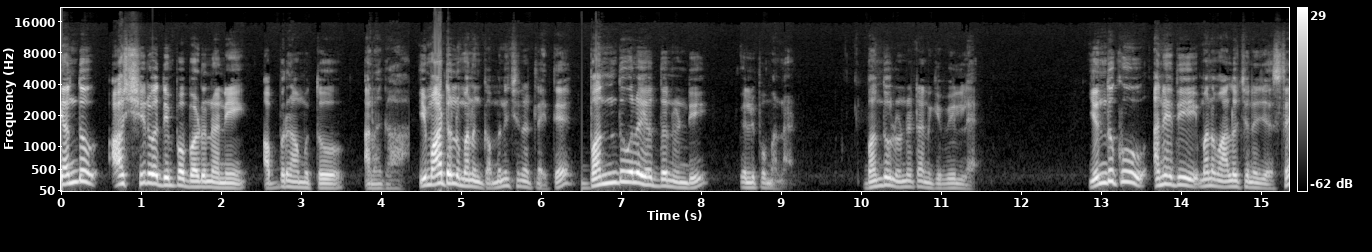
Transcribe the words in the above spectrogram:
యందు ఆశీర్వదింపబడునని అబ్రాముతో అనగా. ఈ మాటలు మనం గమనించినట్లయితే బంధువుల యొద్ద నుండి వెళ్ళిపోమన్నాడు. బంధువులు ఉండటానికి వీళ్ళే ఎందుకు అనేది మనం ఆలోచన చేస్తే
